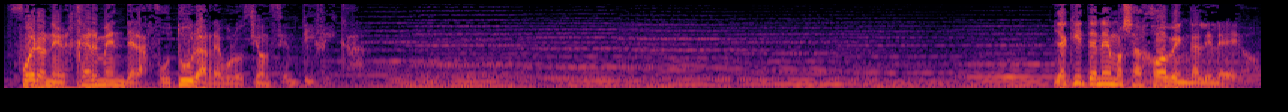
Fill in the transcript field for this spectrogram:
fueron el germen de la futura revolución científica. Y aquí tenemos al joven Galileo,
